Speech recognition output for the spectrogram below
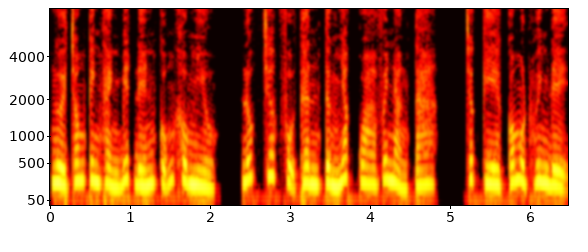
người trong kinh thành biết đến cũng không nhiều. Lúc trước phụ thân từng nhắc qua với nàng ta, trước kia có một huynh đệ,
